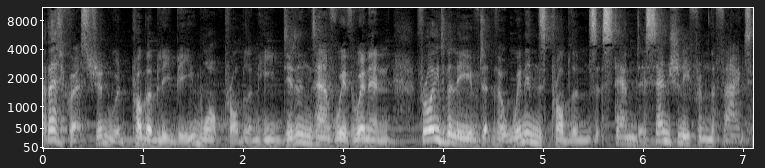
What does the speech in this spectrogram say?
A better question would probably be what problem he didn't have with women. Freud believed that women's problems stemmed essentially from the fact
